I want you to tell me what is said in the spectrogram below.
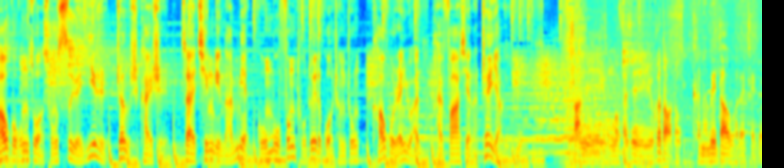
考古工作从四月一日正式开始，在清理南面古墓封土堆的过程中，考古人员还发现了这样一幕：上面我们发现有个盗洞，可能被盗过的这个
